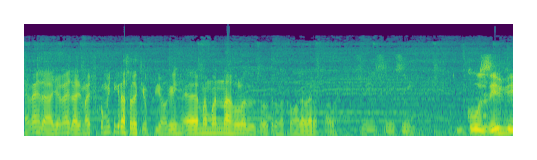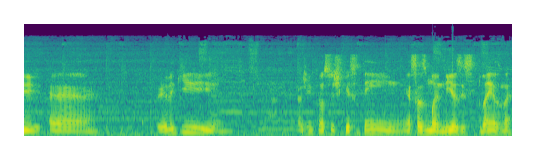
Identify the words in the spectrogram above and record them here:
É verdade, é verdade, mas ficou muito engraçado aqui o Pyong, é mamando na rola dos outros, né, como a galera fala. Sim, sim, sim. Inclusive, é... ele que a gente não se esqueça tem essas manias estranhas, né?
